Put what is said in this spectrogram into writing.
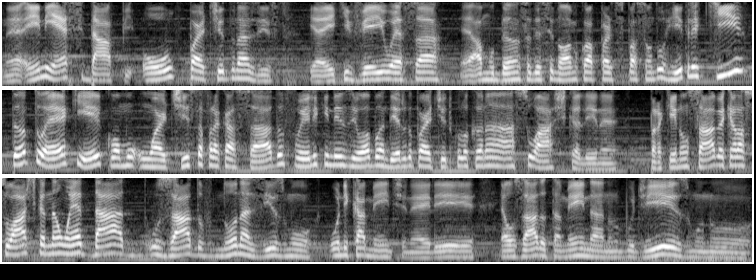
né? NSDAP ou Partido Nazista. E aí que veio essa é, a mudança desse nome com a participação do Hitler, que tanto é que ele, como um artista fracassado, foi ele que desenhou a bandeira do partido colocando a, a suástica ali, né? Para quem não sabe, aquela suástica não é da, usado no nazismo unicamente, né? Ele é usado também na, no budismo, no,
